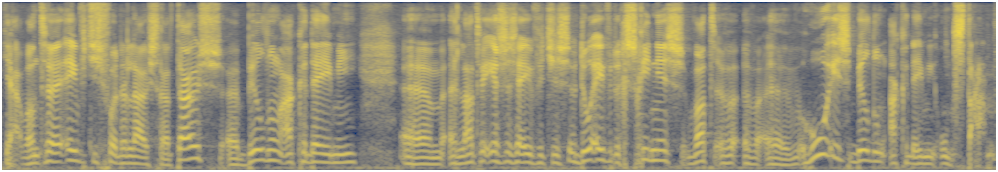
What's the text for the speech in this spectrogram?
Ja, want uh, eventjes voor de luisteraar thuis. Uh, Bildung Academie. Laten we eerst eens eventjes... Doe even de geschiedenis. Wat, hoe is Bildung Academie ontstaan?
